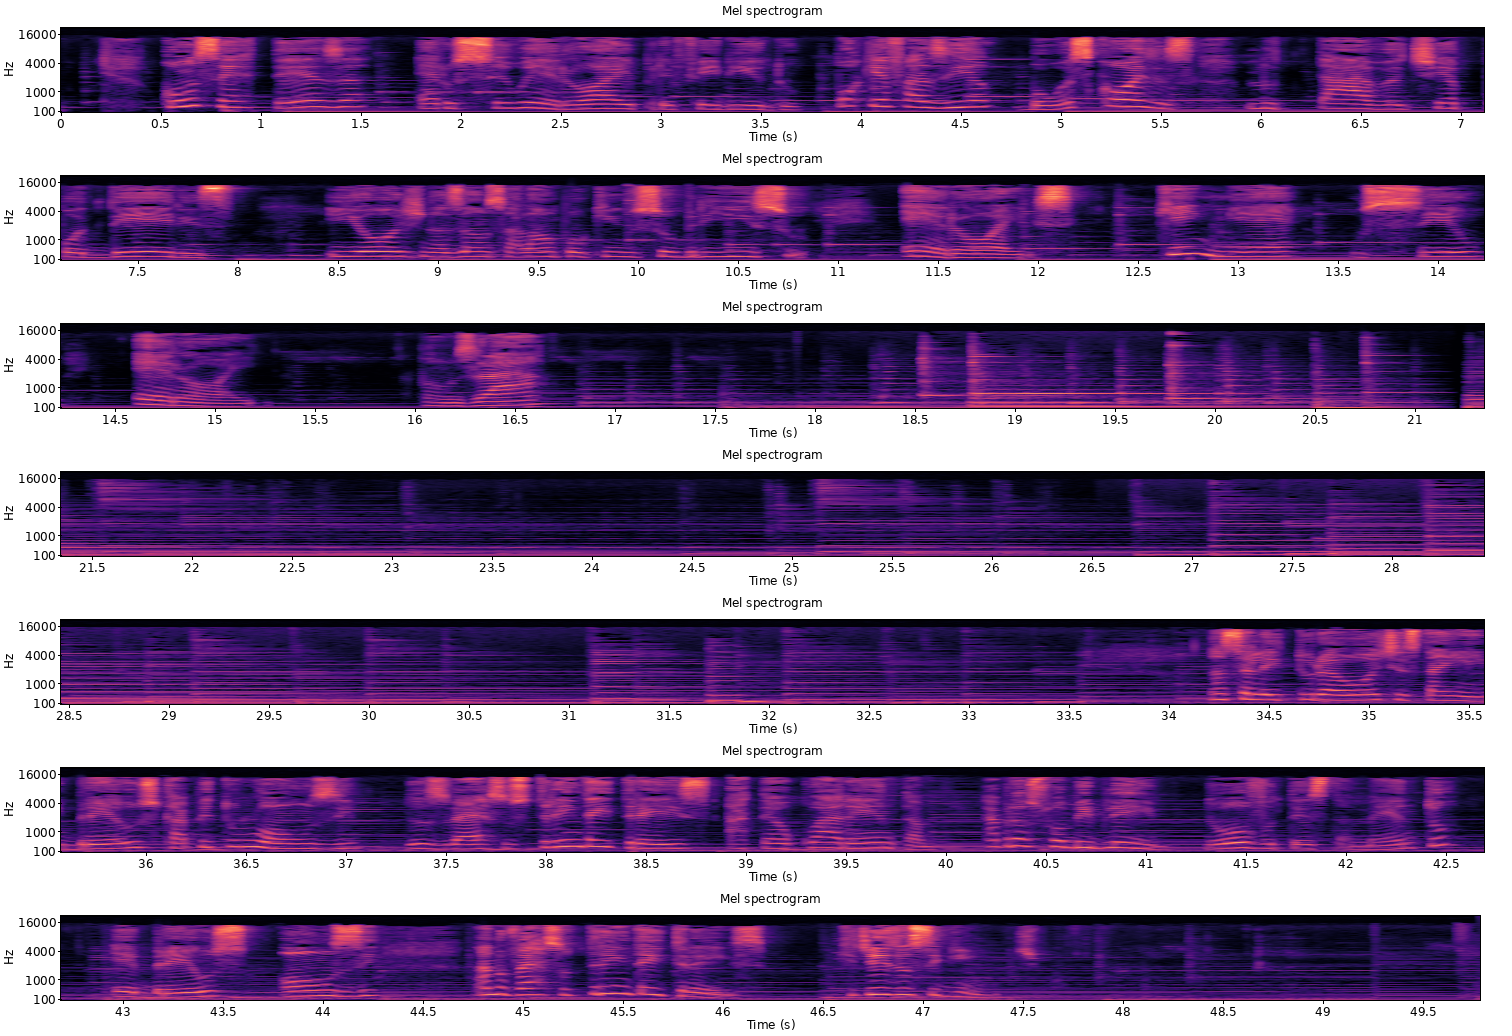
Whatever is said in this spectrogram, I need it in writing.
Com certeza era o seu herói preferido, porque fazia boas coisas, lutava, tinha poderes. E hoje nós vamos falar um pouquinho sobre isso. Heróis. Quem é o seu herói? Vamos lá? Nossa leitura hoje está em Hebreus, capítulo 11, dos versos 33 até o 40. Abra sua Bíblia aí, Novo Testamento, Hebreus 11, lá no verso 33, que diz o seguinte:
